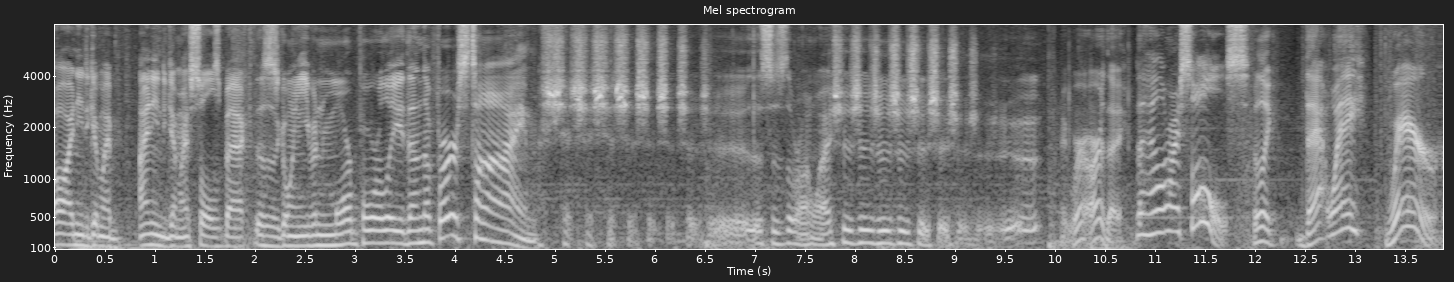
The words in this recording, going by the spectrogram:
Oh, I need to get my I need to get my souls back. This is going even more poorly than the first time. Shit, shit, shit, shit, shit, shit, shit, shit. This is the wrong way. Shit, shit, shit, shit, shit, shit, shit, shit. Wait, where are they? The hell are my souls? They're like that way? Where?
